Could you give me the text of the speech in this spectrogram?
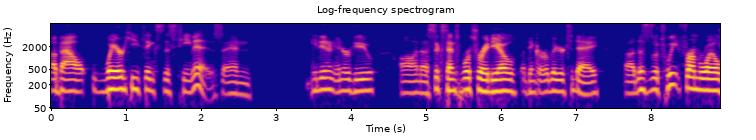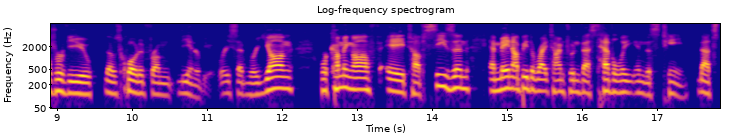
about where he thinks this team is. And he did an interview on uh, 610 Sports Radio, I think earlier today, uh, this is a tweet from Royals Review that was quoted from the interview where he said, We're young, we're coming off a tough season, and may not be the right time to invest heavily in this team. That's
